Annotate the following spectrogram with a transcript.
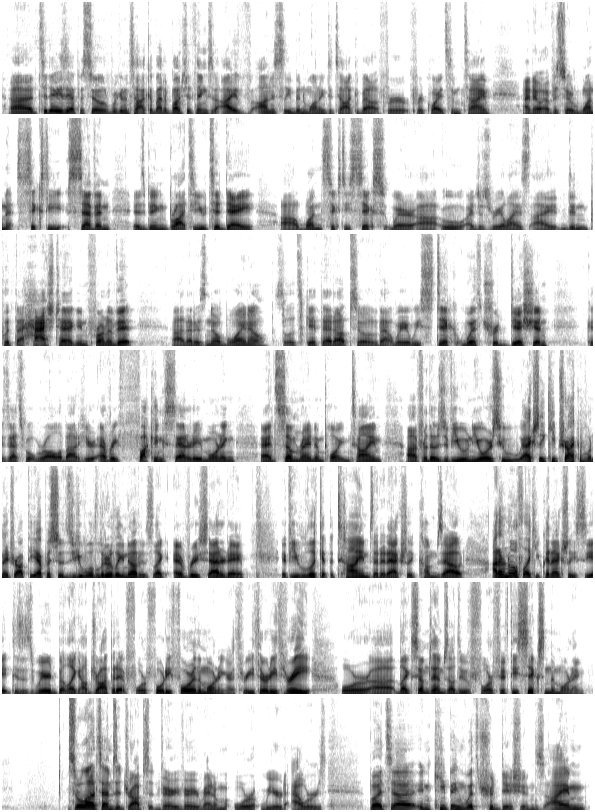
Uh, today's episode, we're going to talk about a bunch of things that I've honestly been wanting to talk about for, for quite some time. I know episode 167 is being brought to you today. Uh, 166, where, uh, ooh, I just realized I didn't put the hashtag in front of it. Uh, that is no bueno. So let's get that up so that way we stick with tradition because that's what we're all about here every fucking Saturday morning at some random point in time. Uh, for those of you and yours who actually keep track of when I drop the episodes, you will literally notice like every Saturday, if you look at the times that it actually comes out, I don't know if like you can actually see it because it's weird, but like I'll drop it at 4:44 in the morning or 3:33, or uh, like sometimes I'll do 4:56 in the morning. So a lot of times it drops at very very random or weird hours. But uh, in keeping with traditions, I'm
